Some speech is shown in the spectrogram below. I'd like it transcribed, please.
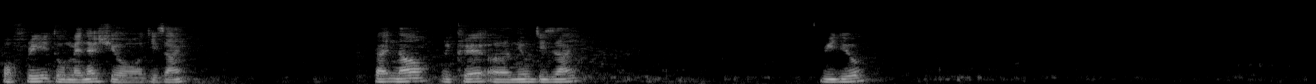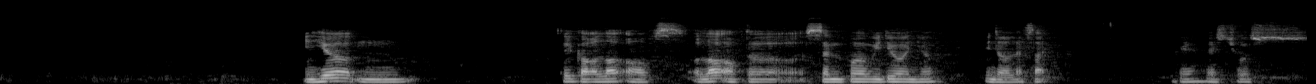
for free to manage your design. Right now we create a new design video in here um, they got a lot of a lot of the sample video in here in the left side. Okay let's choose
